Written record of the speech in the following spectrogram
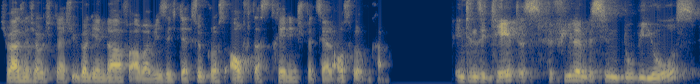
ich weiß nicht, ob ich gleich übergehen darf, aber wie sich der Zyklus auf das Training speziell auswirken kann. Intensität ist für viele ein bisschen dubios.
